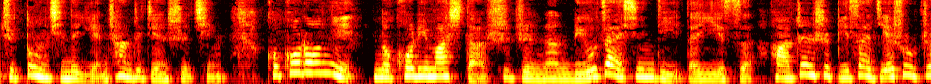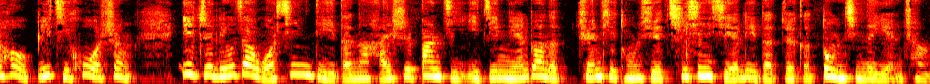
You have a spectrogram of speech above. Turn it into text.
去动情的演唱这件事情。心に残りました是指能留在心底的意思。哈，正是比赛结束之后，比起获胜，一直留在我心底的呢，还是班级以及年段的全体同学齐心协力的这个动情的演唱。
